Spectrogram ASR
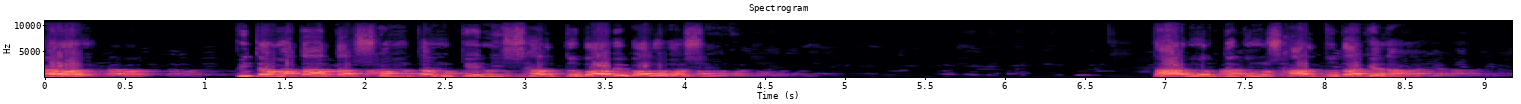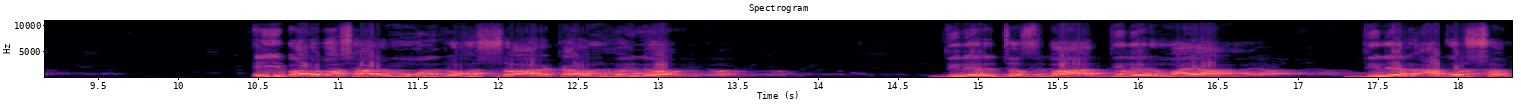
কারণ পিতা মাতা তার সন্তানকে নিঃস্বার্থভাবে ভালোবাসে। তার মধ্যে কোনো স্বার্থ থাকে না। এই ভালোবাসার মূল রহস্য আর কারণ হইল দিলের জজবা, দিলের মায়া, দিলের আকর্ষণ।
